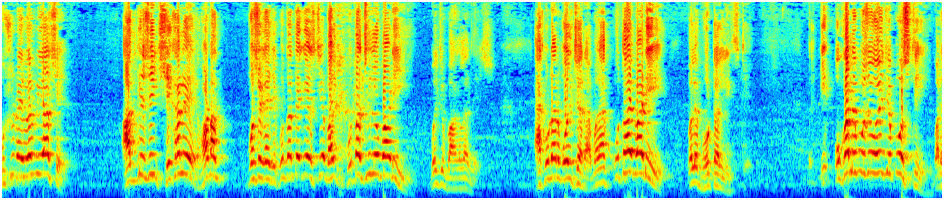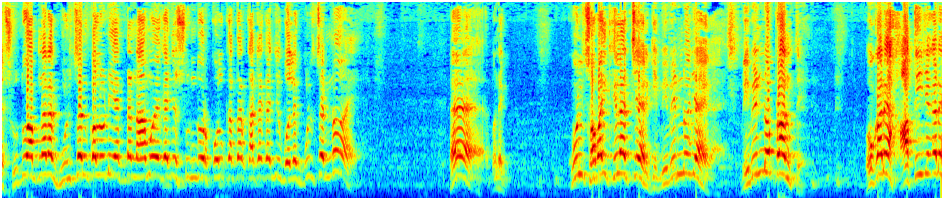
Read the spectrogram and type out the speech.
পশুরা এভাবেই আছে আজকে সেই সেখানে হঠাৎ বসে গেছে, কোথা থেকে এসছে ভাই? কোথা ছিল বাড়ি? বলছে বাংলাদেশ। এখন আর বলছে না, বলে কোথায় বাড়ি? বলে, ভোটার লিস্টে ওখানে বসে হয়েছে বস্তি। মানে শুধু আপনারা গুলশান কলোনি একটা নাম হয়ে গেছে সুন্দর কলকাতার কাছাকাছি বলে গুলশান নয়। হ্যাঁ মানে কুল সবাই খেলাচ্ছে আর কি, বিভিন্ন জায়গায়, বিভিন্ন প্রান্তে। ওখানে হাতি যেখানে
